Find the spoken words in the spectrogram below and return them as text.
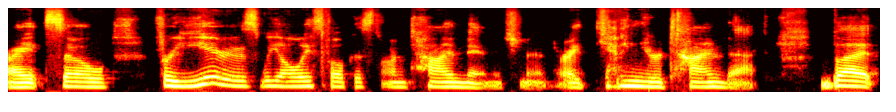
right? So for years, we always focused on time management, right? Getting your time back. But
